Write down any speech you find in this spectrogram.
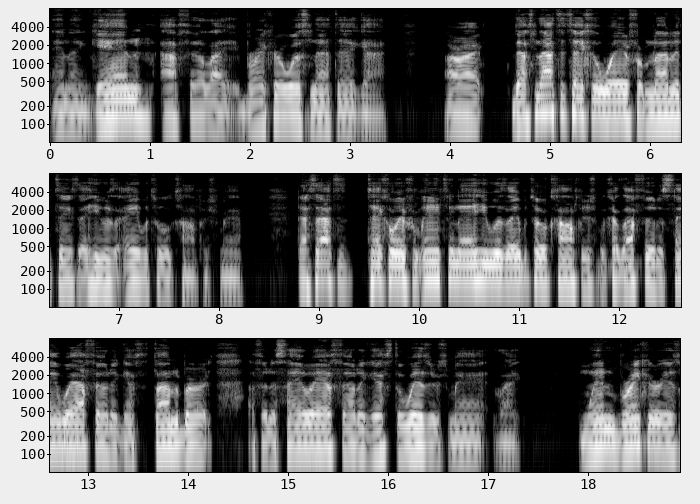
And again, I feel like Brinker was not that guy. All right. That's not to take away from none of the things that he was able to accomplish, man. That's not to take away from anything that he was able to accomplish because I feel the same way I felt against the Thunderbirds. I feel the same way I felt against the Wizards, man. Like when Brinker is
